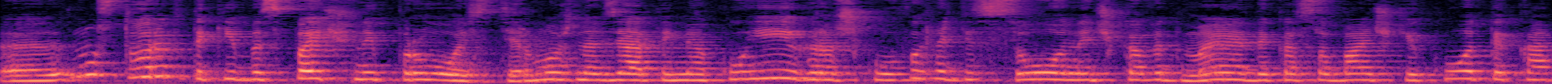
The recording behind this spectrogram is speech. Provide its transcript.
Е, Ну, створити такий безпечний простір. Можна взяти м'яку іграшку у вигляді сонечка, ведмедика, собачки, котика,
